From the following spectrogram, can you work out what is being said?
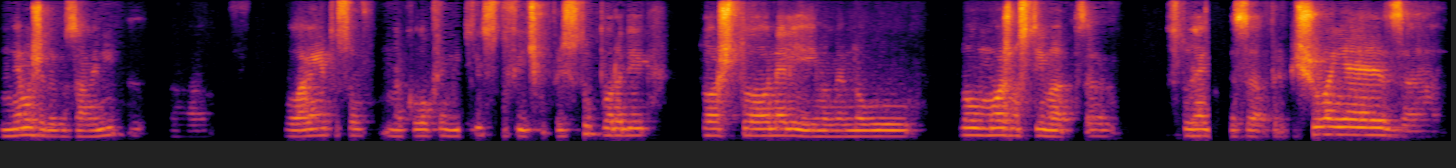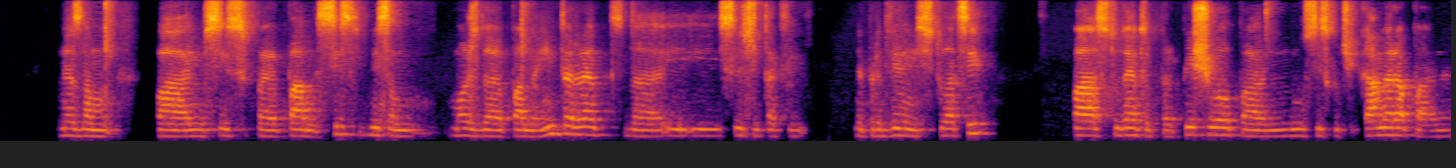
не може да го замени полагањето со на колоквиум со физичко присуство поради тоа што нели имаме многу многу можности имат студентите за препишување, за не знам, па им си па падне си, мислам може да падне интернет, да и, и слични такви непредвидени ситуации. Па студентот препишувал, па му се исклучи камера, па не.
